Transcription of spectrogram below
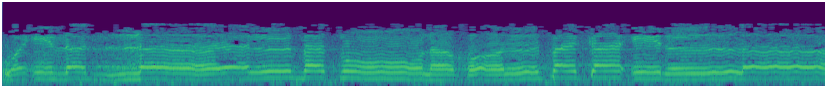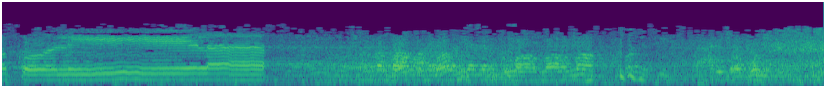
وإذا لا يلبثون خلفك إلا قليلا. الله الله الله.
